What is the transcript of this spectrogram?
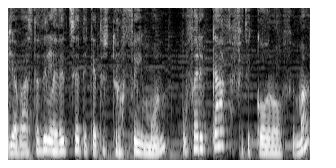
Διαβάστε δηλαδή τις ετικέτες τροφίμων που φέρει κάθε φυτικό ρόφημα,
